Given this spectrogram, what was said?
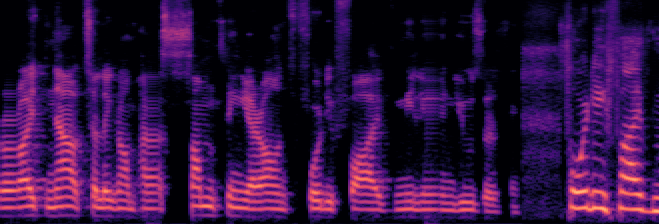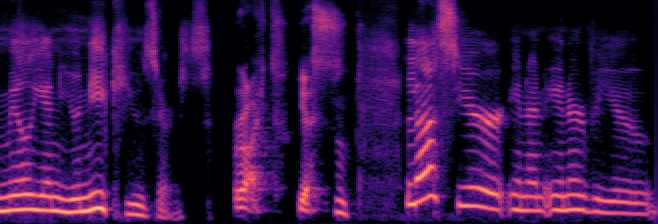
right now Telegram has something around 45 million users. 45 million unique users. Right, yes. Hmm. Last year, in an interview,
